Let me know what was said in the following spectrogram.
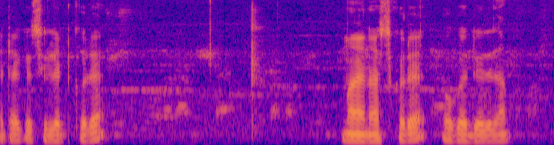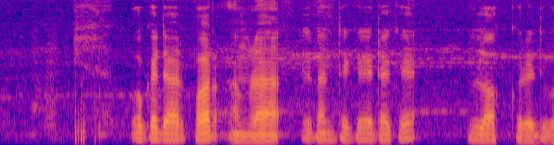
এটাকে সিলেক্ট করে মাইনাস করে ওকে দিয়ে দিলাম। ওকে দেওয়ার পর আমরা এখান থেকে এটাকে লক করে দিব।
